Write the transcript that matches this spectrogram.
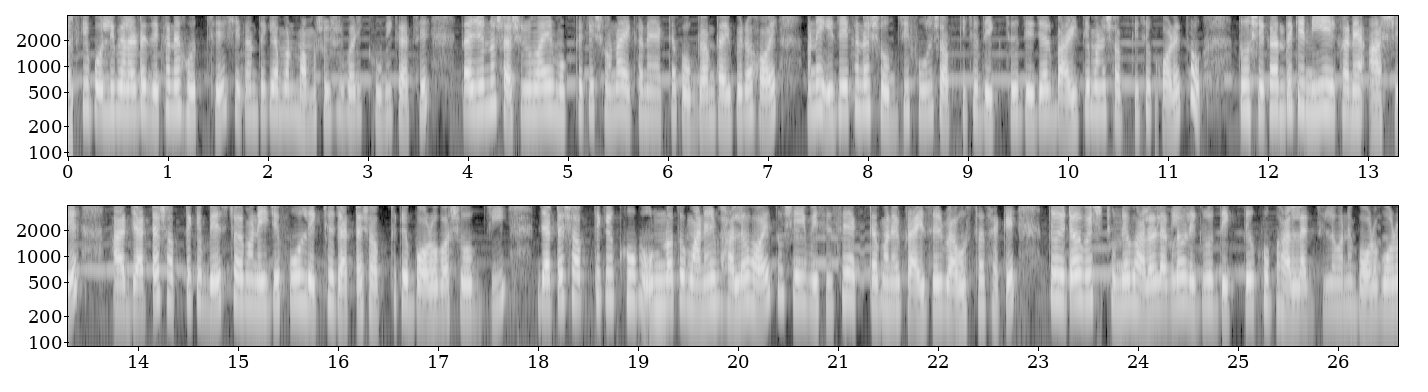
আজকে পল্লী মেলাটা যেখানে হচ্ছে, সেখান থেকে আমার মামা শ্বশুর বাড়ি খুবই কাছে। তাই জন্য শাশুড়ি মায়ের মুখ থেকে শোনা এখানে একটা প্রোগ্রাম টাইপেরও হয়। মানে এই যে এখানে সবজি, ফুল সব কিছু দেখছ, যে যার বাড়িতে মানে সব কিছু করে তো তো সেখান থেকে নিয়ে এখানে আসে। আর যারটা সব থেকে বেস্ট হয় মানে এই যে ফুল দেখছ, যারটা সব থেকে বড় বা সবজি, যারটা সব থেকে খুব উন্নত মানের ভালো হয়, তো সেই বেসিসে একটা মানে প্রাইজের ব্যবস্থা থাকে। তো এটাও বেশ শুনে ভালো লাগল। এগুলো দেখতেও খুব ভালো লাগছিল। মানে বড় বড়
